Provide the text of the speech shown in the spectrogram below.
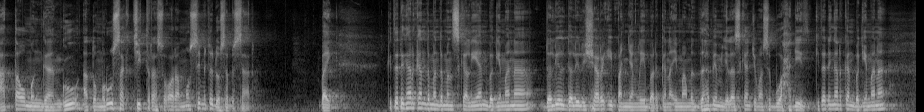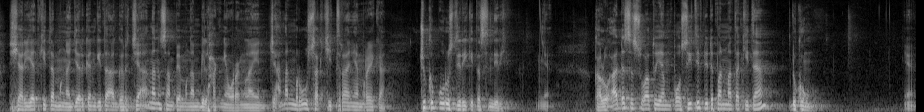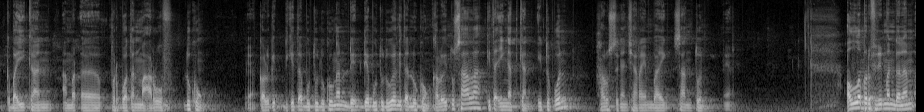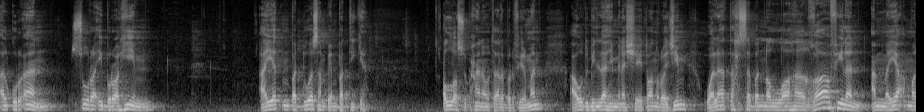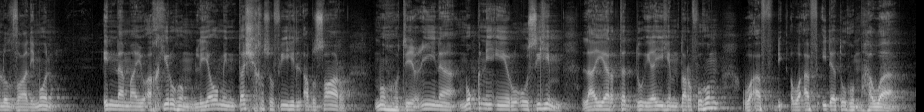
atau mengganggu atau merusak citra seorang muslim itu dosa besar. Baik. Kita dengarkan teman-teman sekalian bagaimana dalil-dalil syar'i panjang lebar karena Imam Az-Zahabi menjelaskan cuma sebuah hadis. Kita dengarkan bagaimana syariat kita mengajarkan kita agar jangan sampai mengambil haknya orang lain, jangan merusak citranya mereka. Cukup urus diri kita sendiri. Ya. Kalau ada sesuatu yang positif di depan mata kita, dukung. Ya, kebaikan, amar, uh, perbuatan ma'ruf, dukung. Ya, kalau kita butuh dukungan, dia butuh dukungan kita dukung. Kalau itu salah, kita ingatkan. Itu pun harus dengan cara yang baik, santun. Ya. Allah berfirman dalam Al-Quran, surah Ibrahim, ayat 42 sampai 43. Allah Subhanahu wa taala berfirman, A'udzu billahi minasyaitonir rajim, la tahsabannallaha ghafilan amma ya'malu adh-dhalimun. Innama yu'akhiruhum liyaumin tashkhasu fihi al-absar muhti'ina muqni'i ru'usihim la yartaddu ilaihim tarfuhum wa, wa afidatuhum hawa.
